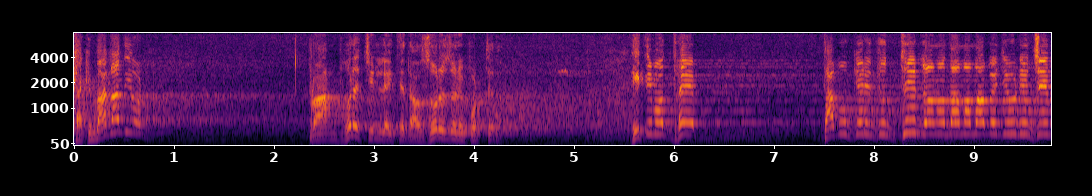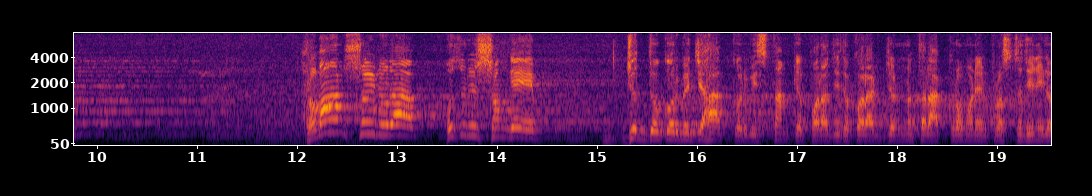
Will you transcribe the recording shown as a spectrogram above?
তাকে বাধা দিও না। প্রাণ ভরে চিল্লাইতে দাও, জোরে জোরে পড়তে দাও। ইতিমধ্যে তাবুকের যুদ্ধের জনদামামা বেজে উঠেছে। রোমান সৈন্যরা হুজুরের সঙ্গে যুদ্ধ করবে, জেহাদ করবে, ইসলামকে পরাজিত করার জন্য তারা আক্রমণের প্রস্তুতি নিল।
